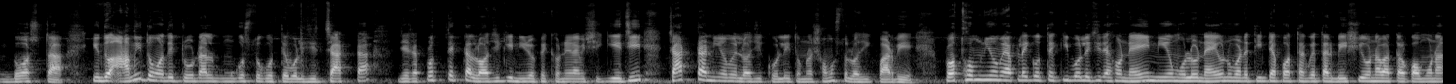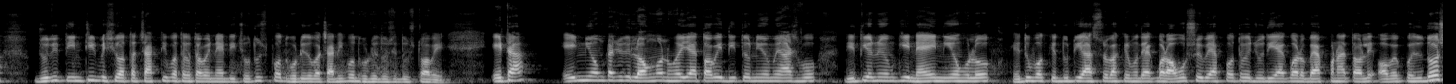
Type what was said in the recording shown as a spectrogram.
দশটা। কিন্তু আমি তোমাদের টোটাল মুখস্থ করতে বলেছি চারটা, যেটা প্রত্যেকটা লজিকই নিরপেক্ষ নিয়ে আমি শিখিয়েছি। চারটা নিয়মে লজিক করলেই তোমরা সমস্ত লজিক পারবে। প্রথম নিয়ম অ্যাপ্লাই করতে কি বলেছি? দেখো ন্যায়ের নিয়ম হলো, ন্যায় অনুমানে তিনটা পথ থাকবে, তার বেশিও না বা তার কমও না। যদি তিনটির বেশি অর্থাৎ চারটি পথ থাকে, তবে ন্যায়টি চতুষ্পদ ঘটিত বা চারিপদ ঘটিত, সে দুষ্ট হবে। এটা এই নিয়মটা যদি লঙ্ঘন হয়ে যায়, তবেই দ্বিতীয় নিয়মে আসব। দ্বিতীয় নিয়ম কি? ন্যায় নিয়ম হলো হেতুপক্ষে দুটি আশ্রয় বাক্যের মধ্যে একবার অবশ্যই ব্যাপ্য হতে হবে, যদি একবারও ব্যাপ্য না তাহলে অব্যপহিত দোষ।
